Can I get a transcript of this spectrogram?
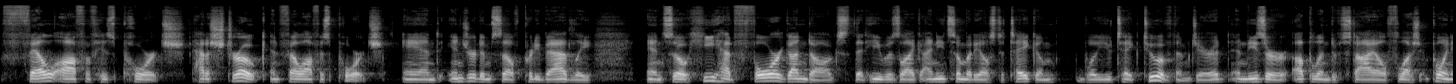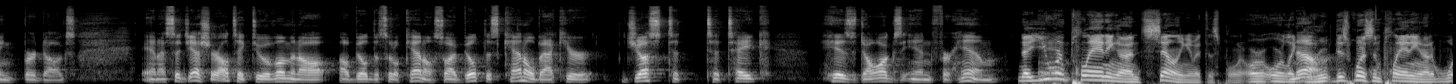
fell off of his porch, had a stroke, and fell off his porch and injured himself pretty badly. And so he had four gun dogs that he was like, I need somebody else to take them. Will you take two of them, Jared? And these are upland style flush pointing bird dogs. And I said, Yeah, sure, I'll take two of them and I'll I'll build this little kennel. So I built this kennel back here just to to take his dogs in for him now you and, weren't planning on selling him at this point, or or like no. this wasn't planning on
